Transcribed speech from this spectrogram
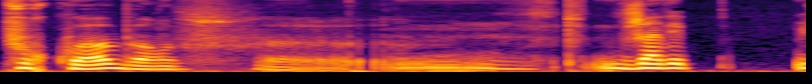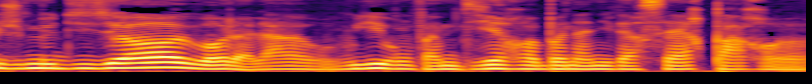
Pourquoi? Ben, euh, j'avais, je me disais, oh, voilà, là, oui, on va me dire bon anniversaire par, euh,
